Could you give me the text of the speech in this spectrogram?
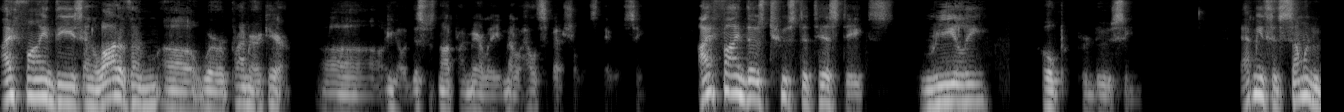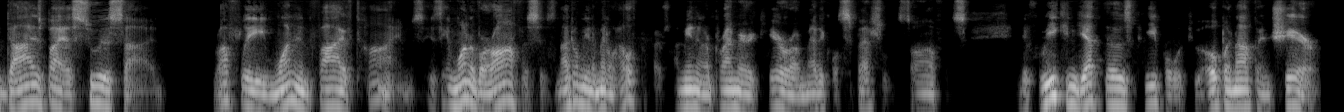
I find these, and a lot of them uh, were primary care. Uh, you know, this was not primarily mental health specialists they were seeing. I find those two statistics really hope producing. That means that someone who dies by a suicide, roughly one in five times, is in one of our offices. And I don't mean a mental health professional, I mean in a primary care or a medical specialist's office. If we can get those people to open up and share,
